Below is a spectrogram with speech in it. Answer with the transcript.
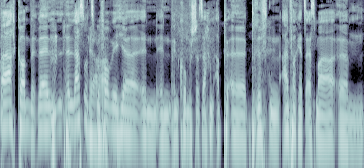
Ach komm, äh, lass uns, Ja. bevor wir hier in, in, in komische Sachen abdriften, einfach jetzt erstmal ähm,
